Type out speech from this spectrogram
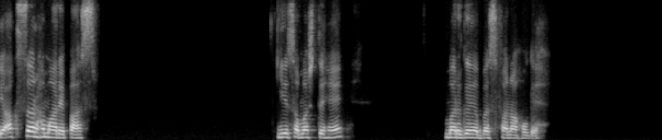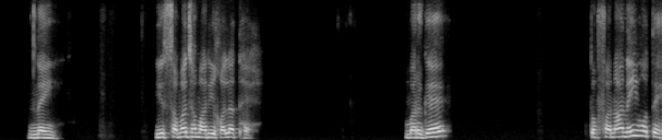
کہ اکثر ہمارے پاس یہ سمجھتے ہیں، مر گئے بس فنا ہو گئے۔ نہیں، یہ سمجھ ہماری غلط ہے۔ مر گئے تو فنا نہیں ہوتے،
